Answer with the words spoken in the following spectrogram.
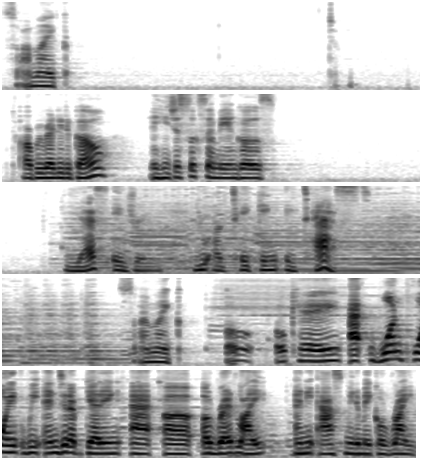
so I'm like, Are we ready to go? And he just looks at me and goes, Yes, Adrienne, you are taking a test. So I'm like, Oh, okay. At one point, we ended up getting at a, a red light, and he asked me to make a right.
